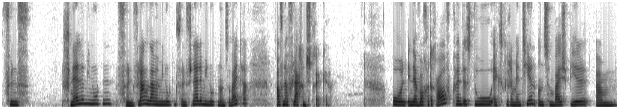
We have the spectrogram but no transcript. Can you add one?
fünf schnelle Minuten, fünf langsame Minuten, fünf schnelle Minuten und so weiter auf einer flachen Strecke. Und in der Woche drauf könntest du experimentieren und zum Beispiel, ähm,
